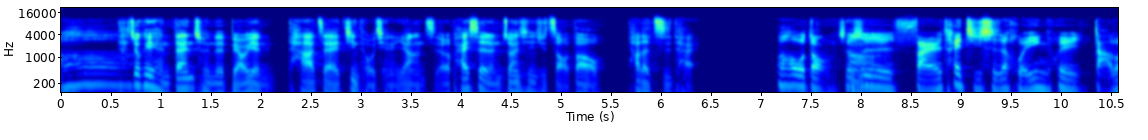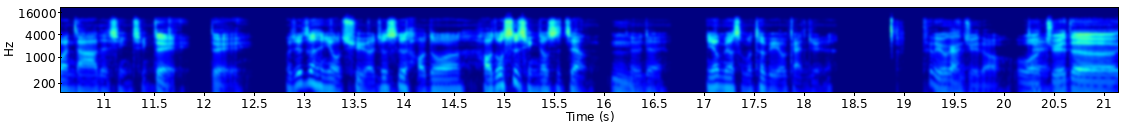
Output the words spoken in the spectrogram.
哦，他就可以很单纯的表演他在镜头前的样子，而拍摄人专心去找到他的姿态。哦，我懂，就是反而太及时的回应会打乱大家的心情。对对，我觉得这很有趣啊，就是好多好多事情都是这样，嗯，对不对？你有没有什么特别有感觉的？特别有感觉的哦，我觉得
